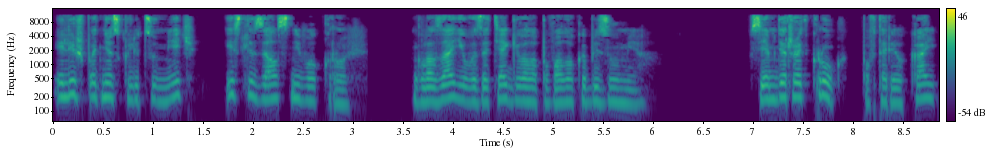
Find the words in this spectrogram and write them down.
и лишь поднес к лицу меч и слезал с него кровь. Глаза его затягивала поволока безумия. «Всем держать круг!» — повторил Кай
